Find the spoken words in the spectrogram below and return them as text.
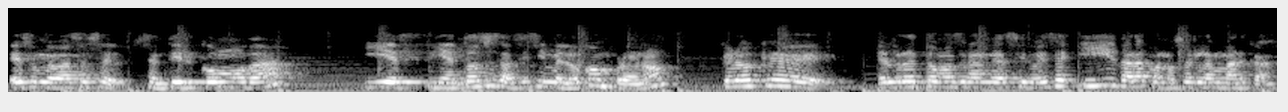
eso me va a hacer sentir cómoda y, es, y entonces así sí me lo compro, ¿no? Creo que el reto más grande ha sido ese y dar a conocer la marca,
